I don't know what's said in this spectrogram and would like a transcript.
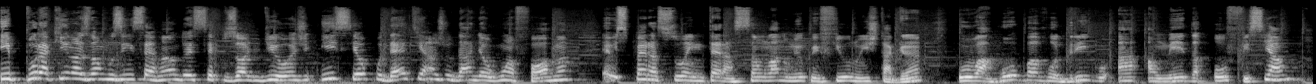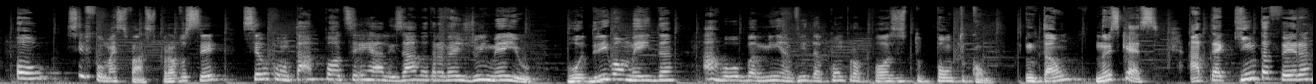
E por aqui nós vamos encerrando esse episódio de hoje. E se eu puder te ajudar de alguma forma, eu espero a sua interação lá no meu perfil no Instagram, o arroba Rodrigo A. Almeida Oficial. Ou, se for mais fácil para você, seu contato pode ser realizado através do e-mail rodrigoalmeida@minhavidacompropósito.com. Então, não esquece. Até quinta-feira,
